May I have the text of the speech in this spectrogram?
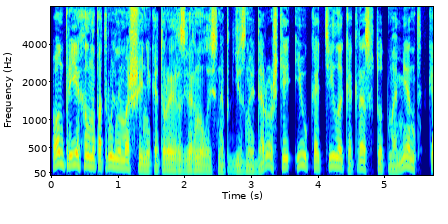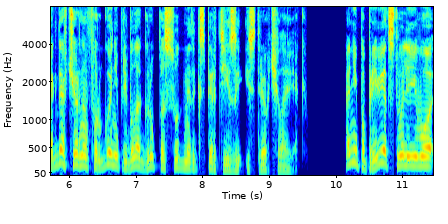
Он приехал на патрульной машине, которая развернулась на подъездной дорожке и укатила как раз в тот момент, когда в черном фургоне прибыла группа судмедэкспертизы из трех человек. Они поприветствовали его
